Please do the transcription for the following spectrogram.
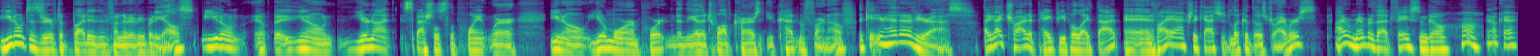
You don't deserve to butt in in front of everybody else. You don't, uh, you know, you're not special to the point where, you know, you're more important than the other 12 cars that you cut in front of. Like, get your head out of your ass. Like, I try to peg people like that. And if I actually catch a look at those drivers, I remember that face and go, huh, okay,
